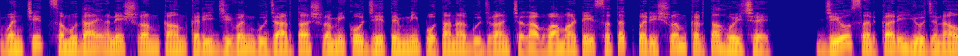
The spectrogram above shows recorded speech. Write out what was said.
વંચિત સમુદાય અને શ્રમ કામ કરી જીવન ગુજારતા શ્રમિકો જે તેમની પોતાના ગુજરાન ચલાવવા માટે સતત પરિશ્રમ કરતા હોય છે. જેઓ સરકારી યોજનાઓ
